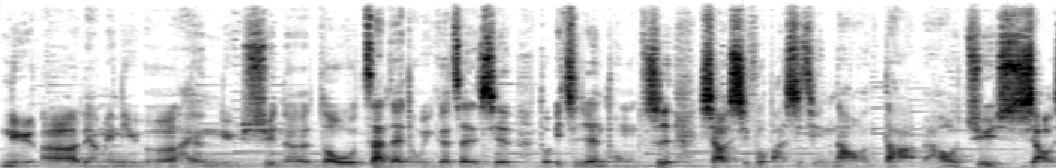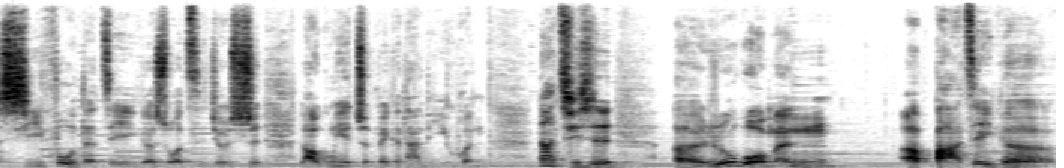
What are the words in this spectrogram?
女儿两名女儿还有女婿呢，都站在同一个阵线，都一致认同是小媳妇把事情闹大。然后据小媳妇的这一个说辞，就是老公也准备跟她离婚。那其实呃，如果我们呃把这个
